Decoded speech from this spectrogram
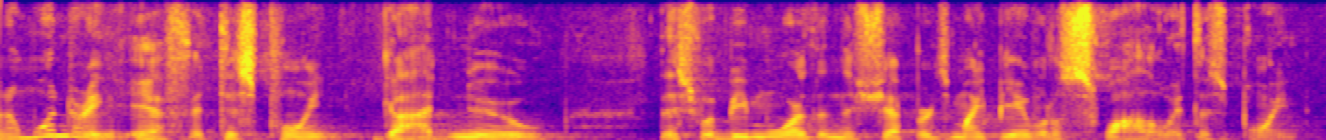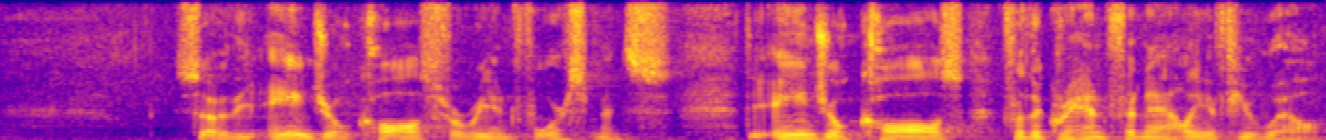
And I'm wondering if at this point God knew this would be more than the shepherds might be able to swallow at this point. So the angel calls for reinforcements. The angel calls for the grand finale, if you will,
